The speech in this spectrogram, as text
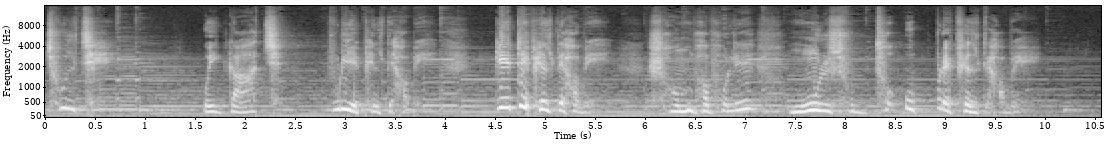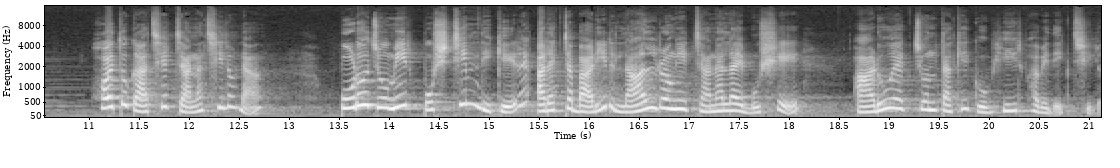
ঝুলছে। ওই গাছ পুড়িয়ে ফেলতে হবে, কেটে ফেলতে হবে, সম্ভব হলে মূল শুদ্ধ উপড়ে ফেলতে হবে। হয়তো গাছের জানা ছিল না। পোড়ো জমির পশ্চিম দিকের আর একটা বাড়ির লাল রঙের জানালায় বসে আরও একজন তাকে গভীরভাবে দেখছিল।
